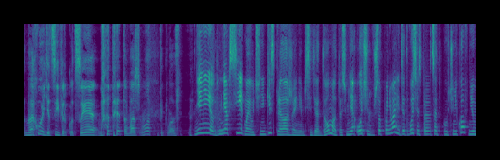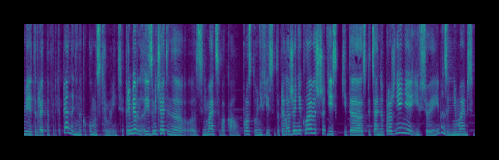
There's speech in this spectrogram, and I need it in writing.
находите циферку С, вот это ваш, вот, это классно. Не-не-не, вот у меня все мои ученики с приложением сидят дома. То есть у меня очень, чтобы понимали, где-то 80% учеников не умеют играть на фортепиано ни на каком инструменте. Примерно и замечательно э, занимается вокалом. Просто у них есть это приложение клавиши, есть какие-то специальные упражнения, и все, и мы занимаемся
